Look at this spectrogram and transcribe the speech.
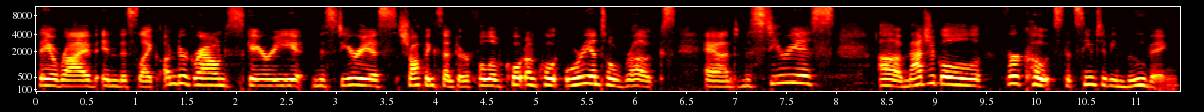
they arrive in this like underground, scary, mysterious shopping center full of quote unquote Oriental rugs and mysterious, uh, magical fur coats that seem to be moving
